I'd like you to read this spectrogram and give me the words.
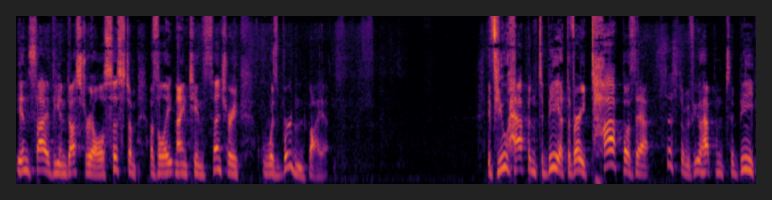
inside the industrial system of the late 19th century was burdened by it. If you happen to be at the very top of that system, if you happen to be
